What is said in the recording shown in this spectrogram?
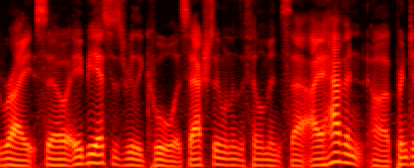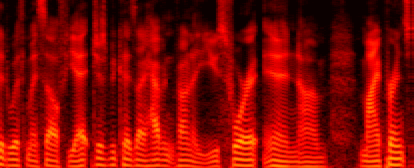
Right. So ABS is really cool. It's actually one of the filaments that I haven't uh, printed with myself yet, just because I haven't found a use for it in um, my prints.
